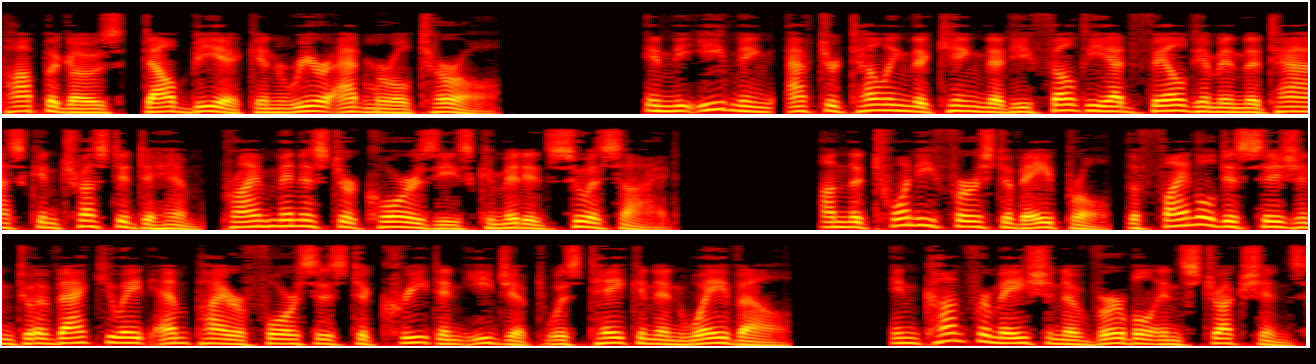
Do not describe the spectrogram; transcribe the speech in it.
Papagos, D'Albiac and Rear Admiral Turle. In the evening, after telling the king that he felt he had failed him in the task entrusted to him, Prime Minister Koryzis committed suicide. On 21 April, the final decision to evacuate Empire forces to Crete and Egypt was taken and Wavell—in confirmation of verbal instructions,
